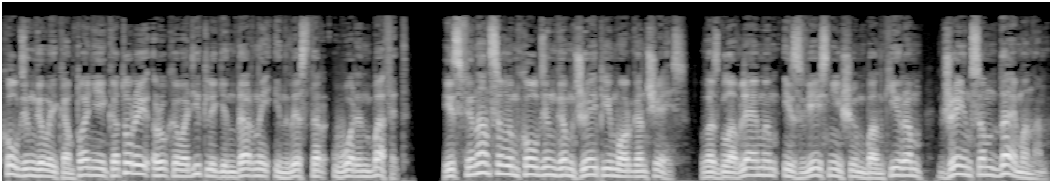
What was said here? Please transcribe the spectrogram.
холдинговой компанией, которой руководит легендарный инвестор Уоррен Баффет, и с финансовым холдингом JP Morgan Chase, возглавляемым известнейшим банкиром Джеймсом Даймоном,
